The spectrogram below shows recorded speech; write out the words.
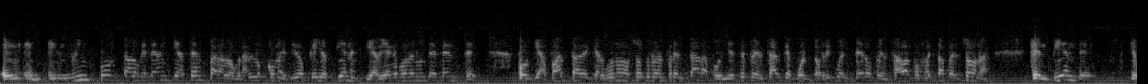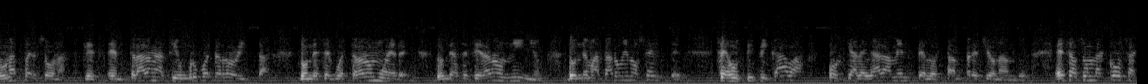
En, no importa lo que tengan que hacer para lograr los cometidos que ellos tienen y había que poner un detente porque a falta de que alguno de nosotros lo enfrentara pudiese pensar que Puerto Rico entero pensaba como esta persona que entiende que unas personas que entraran hacia un grupo de terroristas donde secuestraron mujeres, donde asesinaron niños, donde mataron inocentes, se justificaba porque alegadamente lo están presionando. Esas son las cosas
